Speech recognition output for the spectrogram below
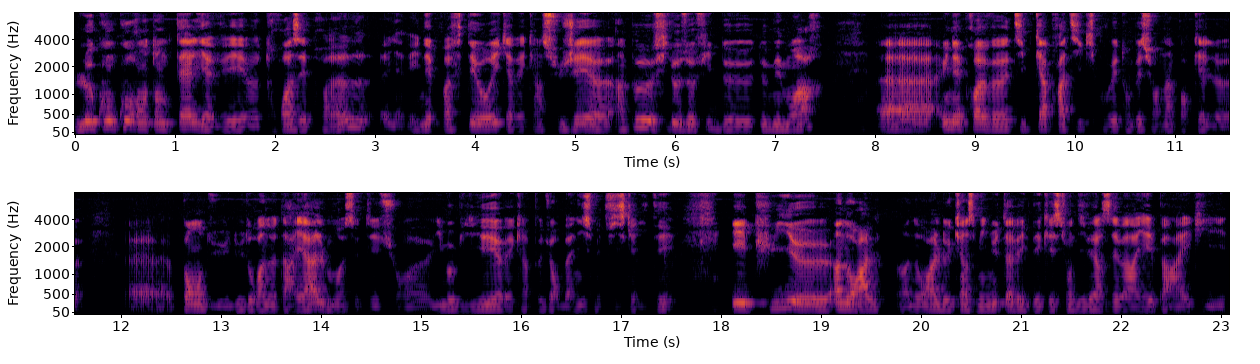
Le concours en tant que tel, il y avait euh, trois épreuves. Il y avait une épreuve théorique avec un sujet euh, un peu philosophique de, mémoire, euh, une épreuve type cas pratique qui pouvait tomber sur n'importe quel pan du, droit notarial. Moi, c'était sur l'immobilier avec un peu d'urbanisme et de fiscalité. Et puis un oral, un oral de 15 minutes avec des questions diverses et variées, pareil, qui,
